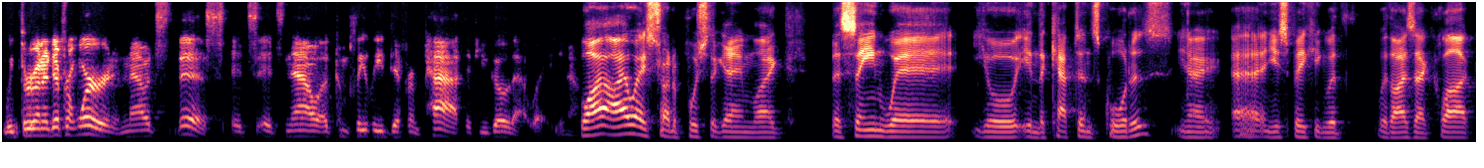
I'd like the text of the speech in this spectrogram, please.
we threw in a different word and now it's this. It's it's now a completely different path if you go that way. You know. Well, I, I always try to push the game like the scene where you're in the captain's quarters, you know, uh, and you're speaking with with Isaac Clarke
